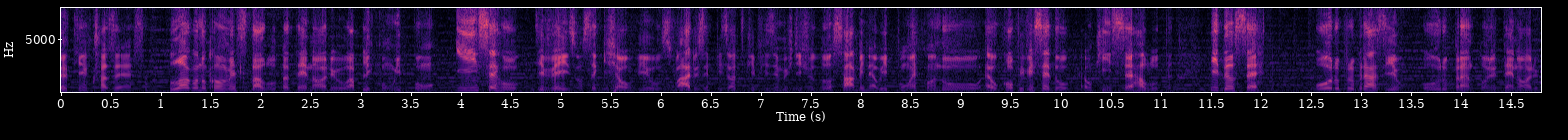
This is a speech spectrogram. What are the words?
Eu tinha que fazer essa. Logo no começo da luta, Tenório aplicou um Ippon e encerrou de vez. Você que já ouviu os vários episódios que fizemos de judô sabe, né? O Ippon é quando é o golpe vencedor, é o que encerra a luta. E deu certo. Ouro pro Brasil, ouro para Antônio Tenório.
